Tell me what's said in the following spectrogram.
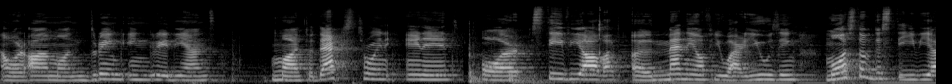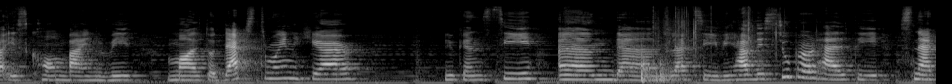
or almond drink ingredients maltodextrin in it or stevia what uh, many of you are using. Most of the stevia is combined with maltodextrin here. You can see and then let's see we have this super healthy snack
